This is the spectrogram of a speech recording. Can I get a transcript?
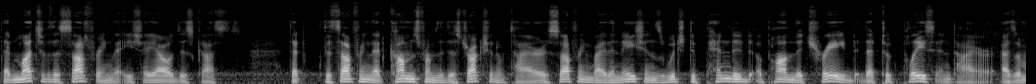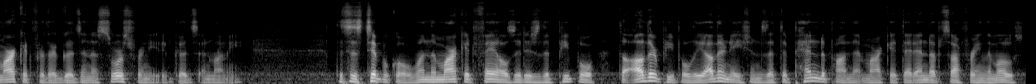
that much of the suffering that Yeshayahu discussed, that the suffering that comes from the destruction of Tyre, is suffering by the nations which depended upon the trade that took place in Tyre as a market for their goods and a source for needed goods and money. This is typical. When the market fails, it is the people, the other people, the other nations that depend upon that market that end up suffering the most.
